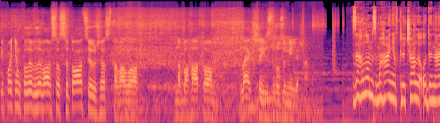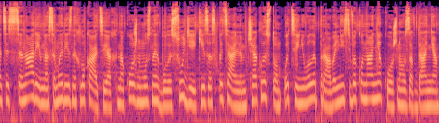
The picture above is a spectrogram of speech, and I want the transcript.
і потім, коли вливався в ситуацію, вже ставало набагато легше і зрозуміліше. Загалом змагання включали 11 сценаріїв на семи різних локаціях. На кожному з них були судді, які за спеціальним чек-листом оцінювали правильність виконання кожного завдання.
